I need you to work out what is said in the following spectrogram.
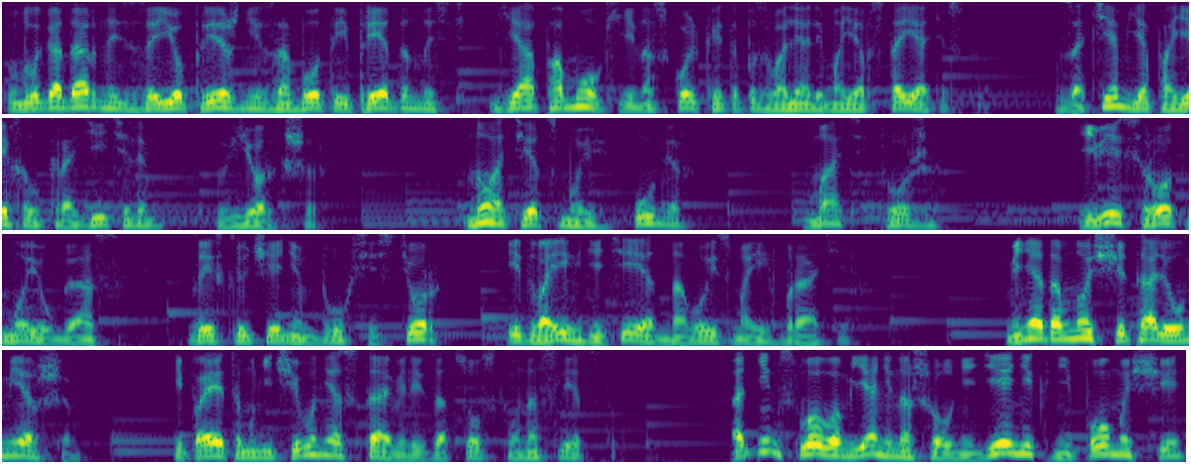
в благодарность за ее прежние заботы и преданность я помог ей, насколько это позволяли мои обстоятельства. Затем я поехал к родителям, в Йоркшир. Но отец мой умер, мать тоже. И весь род мой угас, за исключением двух сестер и двоих детей одного из моих братьев. Меня давно считали умершим, и поэтому ничего не оставили из отцовского наследства. Одним словом, я не нашел ни денег, ни помощи,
